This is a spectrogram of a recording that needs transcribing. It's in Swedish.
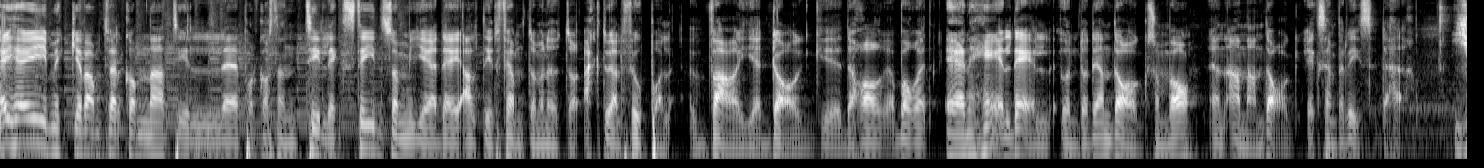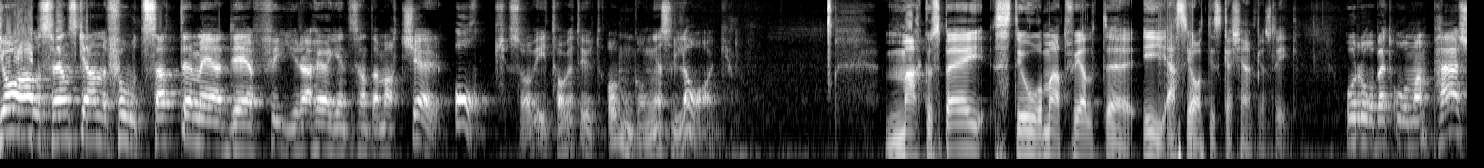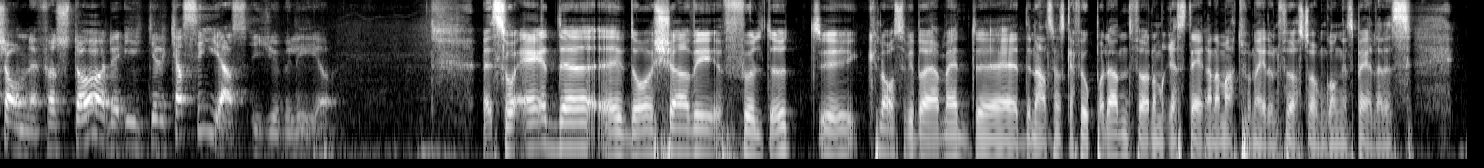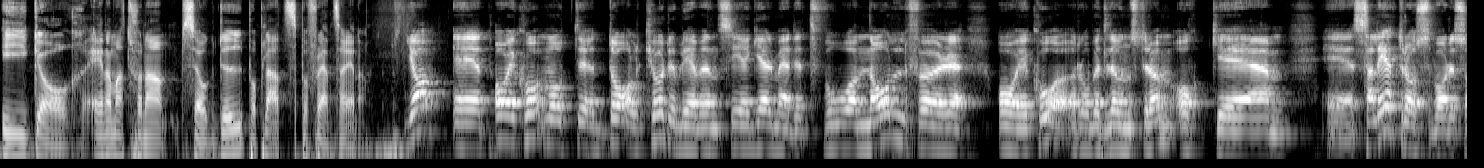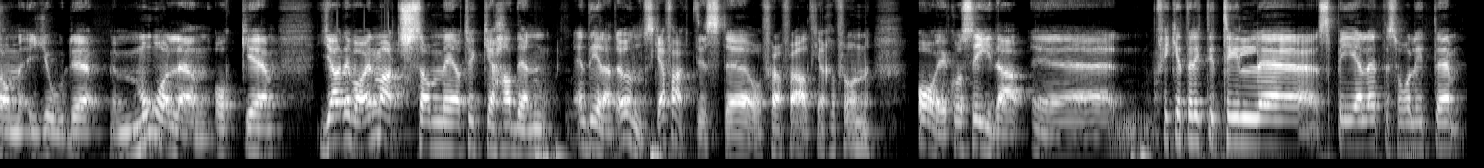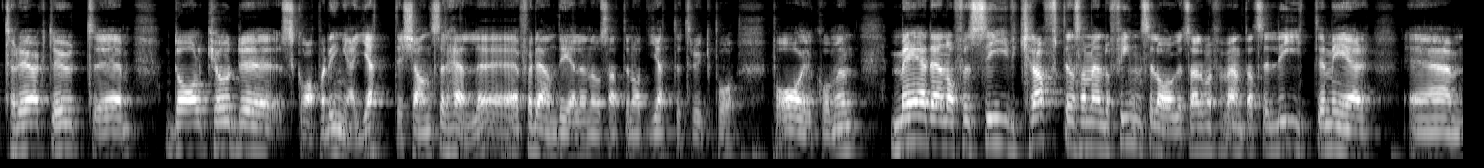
Hej hej! Mycket varmt välkomna till eh, podcasten Tilläggstid som ger dig alltid 15 minuter aktuell fotboll varje dag. Det har varit en hel del under den dag som var en annan dag, exempelvis det här. Ja, Allsvenskan fortsatte med eh, fyra högintressanta matcher och så har vi tagit ut omgångens lag. Marcus Berg, stor matchhjälte i asiatiska Champions League. Och Robert Åman Persson förstörde Iker Casillas jubileum. Så är det. Då kör vi fullt ut. Klas, vi börjar med eh, den allsvenska fotbollen för de resterande matcherna i den första omgången spelades igår. En av matcherna såg du på plats på Friends Arena. Ja, eh, AIK mot eh, Dalkurd. Det blev en seger med 2-0 för eh, AIK. Robert Lundström och eh, eh, Saletros var det som gjorde målen. Och ja, det var en match som jag tycker hade en, en del att önska faktiskt. Eh, och framförallt kanske från AIKs sida. Eh, fick inte riktigt till eh, spelet, det såg lite trögt ut. Eh, Dalkurd eh, skapade inga jättechanser heller eh, för den delen och satte något jättetryck på, på AIK. Men med den offensivkraften som ändå finns i laget så hade man förväntat sig lite mer eh,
